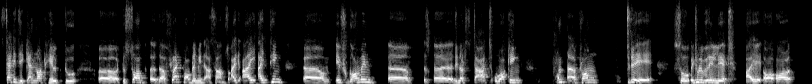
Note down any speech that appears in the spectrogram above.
strategy cannot help to to solve the flood problem in Assam. So I I, I think um, if government um, did not start working from uh, from today, so it will be very late. I or, or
